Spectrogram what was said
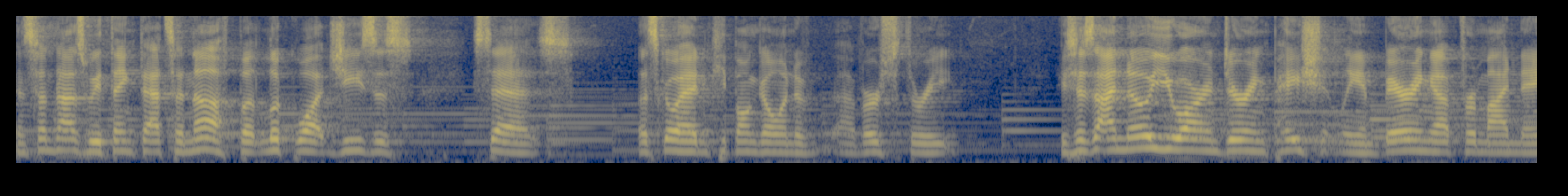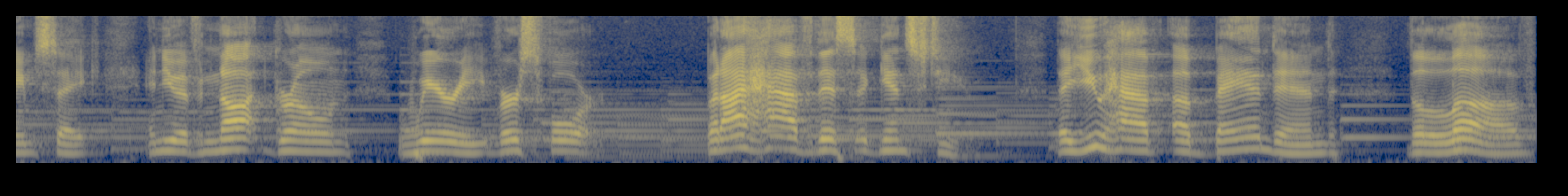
And sometimes we think that's enough, but look what Jesus says. Let's go ahead and keep on going to uh, verse 3. He says, I know you are enduring patiently and bearing up for my name's sake, and you have not grown weary. Verse 4 But I have this against you, that you have abandoned the love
